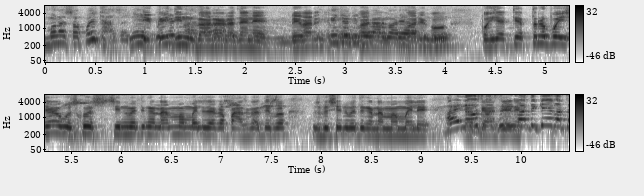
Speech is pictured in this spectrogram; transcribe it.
मलाई सबै थाहा छ नि। एकै दिन गरेर जाने व्यवहार गरेको पैसा त्यत्रो पैसा उसको श्रीमतीको नाममा मैले जग्गा पास गरिदिएको उसको श्रीमतीको नाममा मैले अहिले उसको गाडी दिने। श्रीमती के गर्छ?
